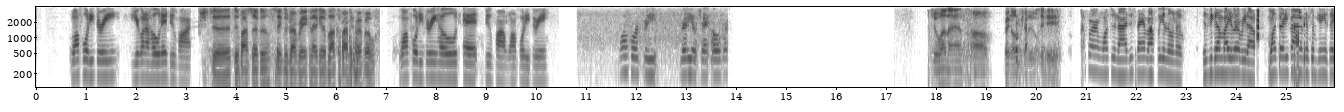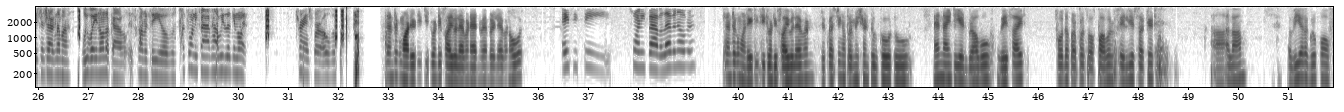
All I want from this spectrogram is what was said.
143, you're going to hold at DuPont. Uh, DuPont Circle. Signal driver ready. Can I get a block to property verify? 143, hold at DuPont 143. 143, radio check over. 219, um, right on, try to stay ahead. Confirm 129, just stand by for your Luna. It's begun by your readout. 135, that's from Union Station, track number. We waiting on lookout. It's coming to you over. 125, how we looking on transfer over? Central Command ATC 2511 at November 11 over. ACC 2511 over. Central Command ATC 2511 requesting a permission to go to N98 Bravo Wayside for the purpose of power failure circuit uh, alarm. We are a group of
